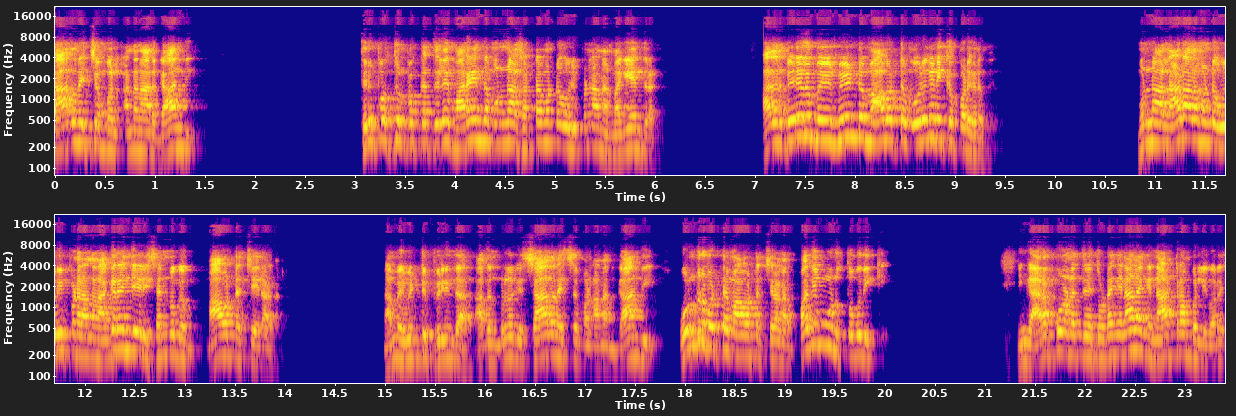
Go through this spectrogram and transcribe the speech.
சாதனை செம்பல் அண்ணனார் காந்தி. திருப்பத்தூர் பக்கத்திலே மறைந்த முன்னாள் சட்டமன்ற உறுப்பினர் மகேந்திரன். அதன் பிறகு மீண்டும் மாவட்டம் ஒருங்கிணைக்கப்படுகிறது. முன்னாள் நாடாளுமன்ற உறுப்பினர் அண்ணன் அகரஞ்சேரி சண்முகம் மாவட்ட செயலாளர். நம்மை விட்டு பிரிந்தார். அதன் பிறகு சாதனை செம்மன் அண்ணன் காந்தி ஒன்றுபட்ட மாவட்ட செயலாளர் பதிமூணு தொகுதிக்கு. இங்க அரக்கோணத்திலே தொடங்கினால் இங்க நாற்றாம்பள்ளி வரை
